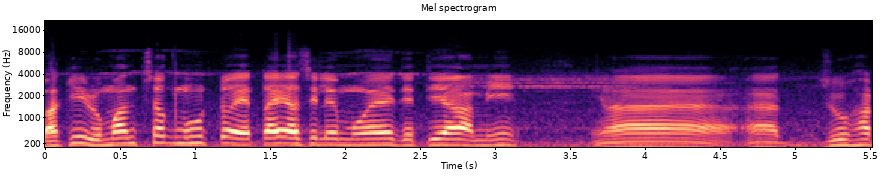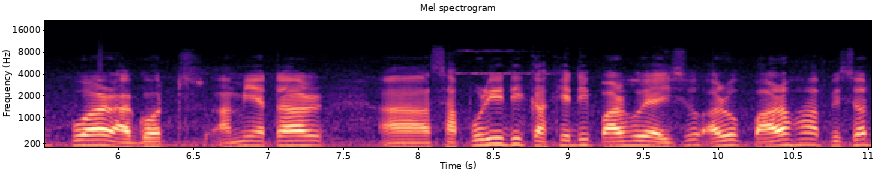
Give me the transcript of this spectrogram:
বাকী ৰোমাঞ্চক মুহূৰ্ত এটাই আছিলে মই যেতিয়া আমি যোৰহাট পোৱাৰ আগত আমি এটাৰ চাপৰিদি কাষেদি পাৰ হৈ আহিছোঁ আৰু পাৰ হোৱাৰ পিছত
